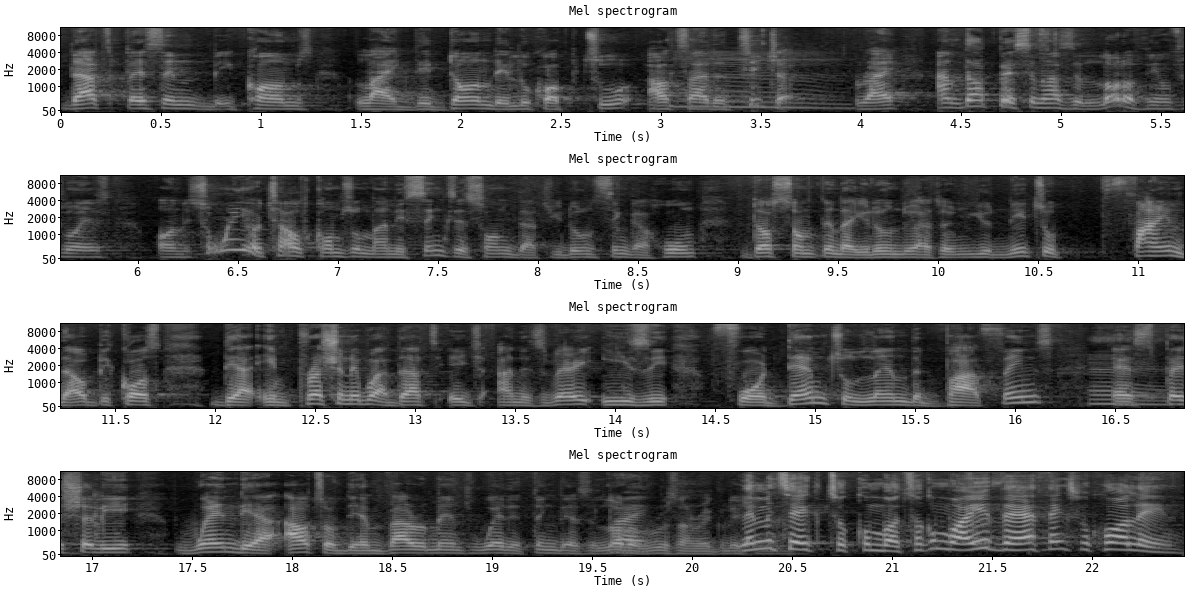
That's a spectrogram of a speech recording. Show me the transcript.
that person becomes like the don they look up to outside the teacher, right? And that person has a lot of influence on it. So when your child comes home and he sings a song that you don't sing at home, does something that you don't do at home, you need to find out because they are impressionable at that age and it's very easy for them to learn the bad things, especially when they are out of the environment where they think there's a lot Right. of rules and regulations. Let me take Tokumbo. Tokumbo, are you there? Thanks for calling.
